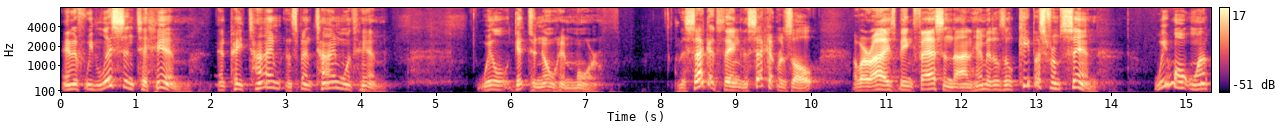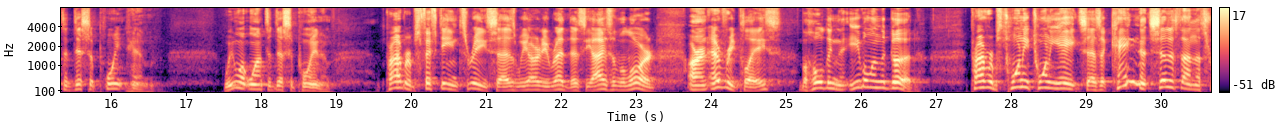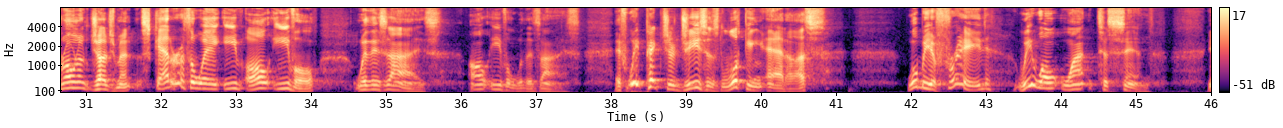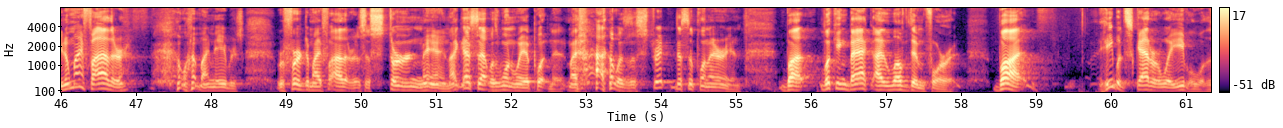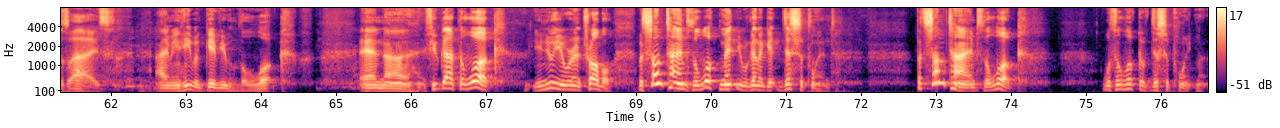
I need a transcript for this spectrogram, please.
And if we listen to him and pay time and spend time with him, we'll get to know him more. The second thing, the second result of our eyes being fastened on him, it'll keep us from sin. We won't want to disappoint him. We won't want to disappoint him. Proverbs 15:3 says, we already read this, the eyes of the Lord are in every place, beholding the evil and the good. Proverbs 20, says, A king that sitteth on the throne of judgment scattereth away all evil, with his eyes, all evil with his eyes. If we picture Jesus looking at us, we'll be afraid we won't want to sin. You know, my father, one of my neighbors, referred to my father as a stern man. I guess that was one way of putting it. My father was a strict disciplinarian. But looking back, I loved him for it. But he would scatter away evil with his eyes. I mean, he would give you the look. And uh, if you got the look, you knew you were in trouble. But sometimes the look meant you were going to get disciplined. But sometimes the look was a look of disappointment.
